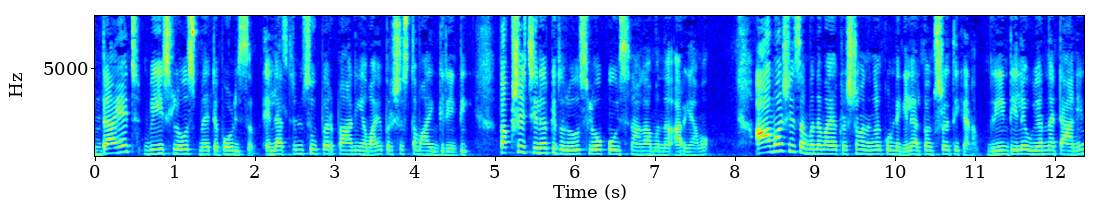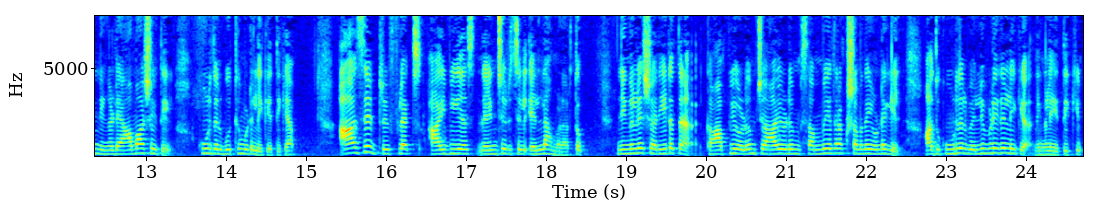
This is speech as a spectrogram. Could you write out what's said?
Diet weight loss metabolism എല്ലാത്തിനും super പാനീയമായ പ്രശസ്തമായ ഗ്രീൻ ടീ. പക്ഷേ ചിലർക്ക് ഇതൊരു സ്ലോ പോയിസൺ ആകാമെന്ന് അറിയാമോ? ആമാശയ സംബന്ധമായ പ്രശ്നങ്ങൾ നിങ്ങൾക്കുണ്ടെങ്കിൽ അല്പം ശ്രദ്ധിക്കണം. ഗ്രീൻ ടീയിലെ ഉയർന്ന ടാനിൻ നിങ്ങളുടെ ആമാശയത്തെ കൂടുതൽ ബുദ്ധിമുട്ടിലേക്ക് എത്തിക്കാം. Acid reflux I B S നെഞ്ചരിച്ചിൽ എല്ലാം വളർത്തും. നിങ്ങളുടെ ശരീരത്തിന് കാപ്പിയോടും ചായയോടും സംവേദനക്ഷമതയുണ്ടെങ്കിൽ അത് കൂടുതൽ വെല്ലുവിളികളിലേക്ക് നിങ്ങളെ എത്തിക്കും.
